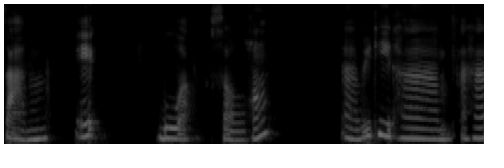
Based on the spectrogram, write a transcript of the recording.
3x บวก2อ่าวิธีทำนะคะ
